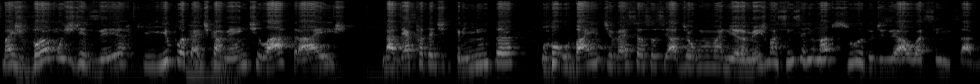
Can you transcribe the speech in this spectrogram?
Mas vamos dizer que, hipoteticamente, uhum. lá atrás, na década de 30, o, o Bayern tivesse associado de alguma maneira. Mesmo assim, seria um absurdo dizer algo assim, sabe?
